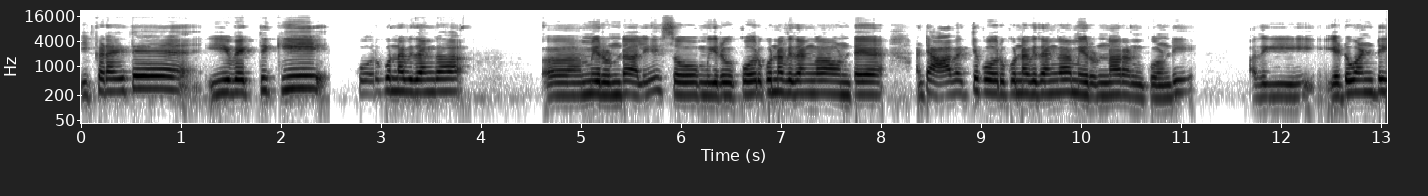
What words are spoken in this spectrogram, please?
ఇక్కడైతే ఈ వ్యక్తికి కోరుకున్న విధంగా మీరు ఉండాలి సో, మీరు కోరుకున్న విధంగా ఉంటే అంటే ఆ వ్యక్తి కోరుకున్న విధంగా మీరు ఉన్నారనుకోండి అది ఎటువంటి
